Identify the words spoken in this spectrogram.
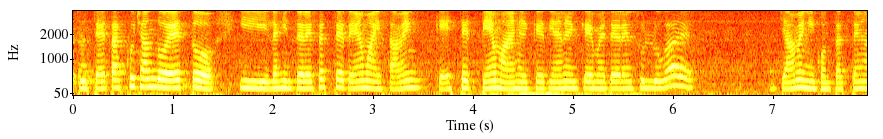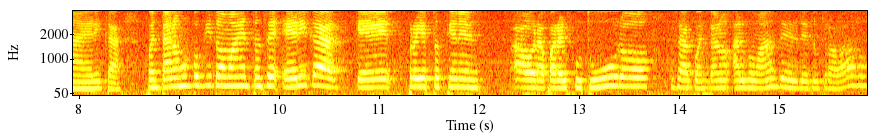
si usted está escuchando esto y les interesa este tema y saben que este tema es el que tienen que meter en sus lugares, llamen y contacten a Erika. Cuéntanos un poquito más entonces, Erika, ¿qué proyectos tienes ahora para el futuro? O sea, cuéntanos algo más de, tu trabajo.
